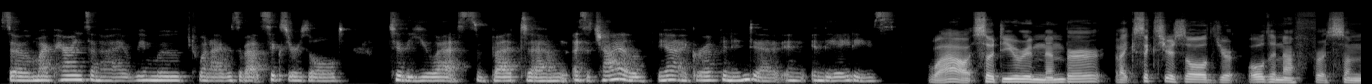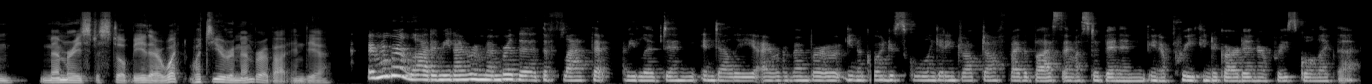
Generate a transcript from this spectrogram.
So my parents and I, we moved when I was about six years old to the US. But um, as a child, yeah, I grew up in India in, in the 80s. Wow. So do you remember like 6 years old you're old enough for some memories to still be there. What what do you remember about India? I remember a lot. I mean, I remember the the flat that we lived in in Delhi. I remember, you know, going to school and getting dropped off by the bus. I must have been in, you know, pre kindergarten or preschool like that.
